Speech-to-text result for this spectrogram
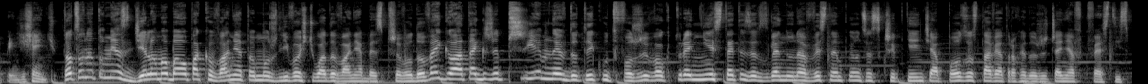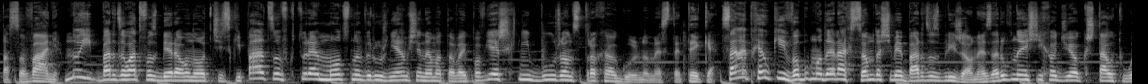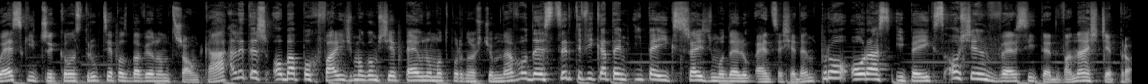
do 50. To co natomiast dzielą oba opakowania to możliwość ładowania bezprzewodowego, a także przyjemne w dotyku tworzywo, które niestety ze względu na występujące skrzypnięcia pozostawia trochę do życzenia w kwestii spasowania. No i bardzo łatwo zbiera ono odciski palców, które mocno wyróżniają się na matowej powierzchni, burząc trochę ogólną estetykę. Same pchełki w obu modelach są do siebie bardzo zbliżone, zarówno jeśli chodzi o kształt łezki czy konstrukcję pozbawioną trzonka, ale też oba pochwalić mogą się pełną odpornością na wodę z certyfikatem IPX6 modelu NC7 Pro oraz IPX8 w wersji T12 Pro.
